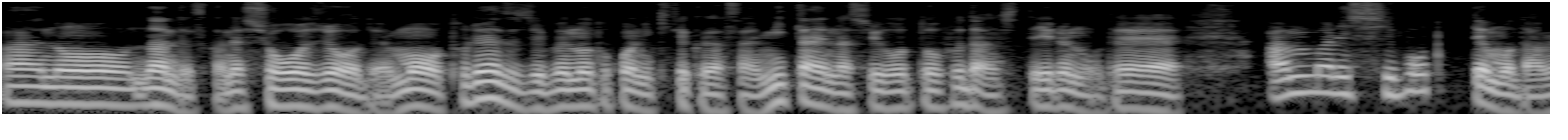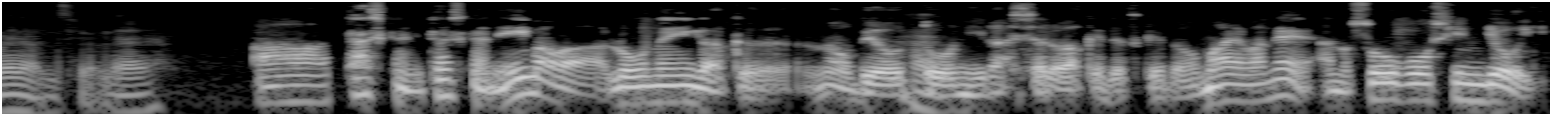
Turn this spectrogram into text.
あのなんですかね症状でもとりあえず自分のところに来てくださいみたいな仕事を普段しているのであんまり絞ってもダメなんですよねああ、確かに確かに。今は老年医学の病棟にいらっしゃるわけですけど、前はね、あの、総合診療医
